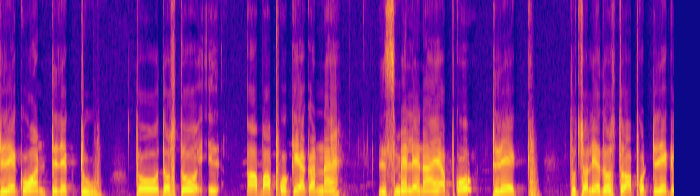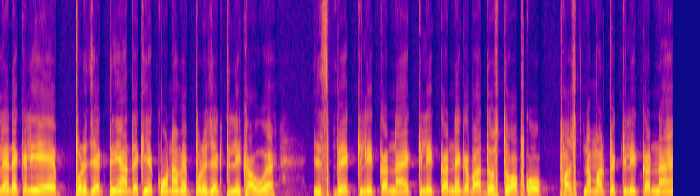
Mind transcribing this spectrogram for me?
ट्रैक वन ट्रैक टू तो दोस्तों अब आपको क्या करना है? इसमें लेना है आपको ट्रैक तो चलिए दोस्तों, आपको ट्रैक लेने के लिए प्रोजेक्ट यहाँ देखिए, कोना में प्रोजेक्ट लिखा हुआ है। इस पर क्लिक करना है। क्लिक करने के बाद दोस्तों, आपको फ़र्स्ट नंबर पर क्लिक करना है।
